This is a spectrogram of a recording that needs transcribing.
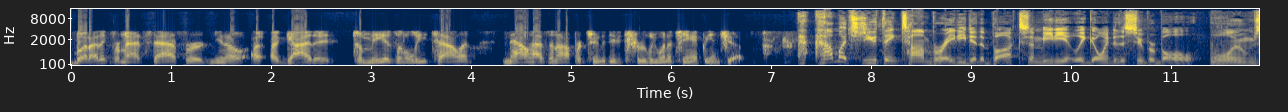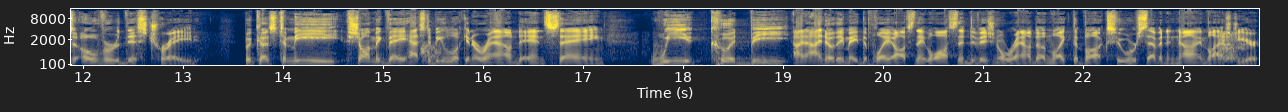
But I think for Matt Stafford, you know, a, a guy that to me is an elite talent now has an opportunity to truly win a championship. How much do you think Tom Brady to the Bucs immediately going to the Super Bowl looms over this trade? Because to me, Sean McVay has to be looking around and saying, we could be I, know they made the playoffs and they lost in the divisional round unlike the Bucs who were 7 and 9 last year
